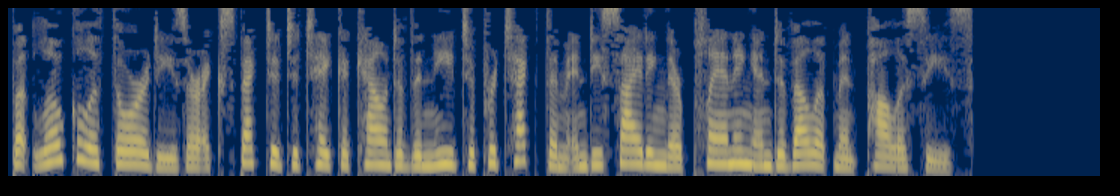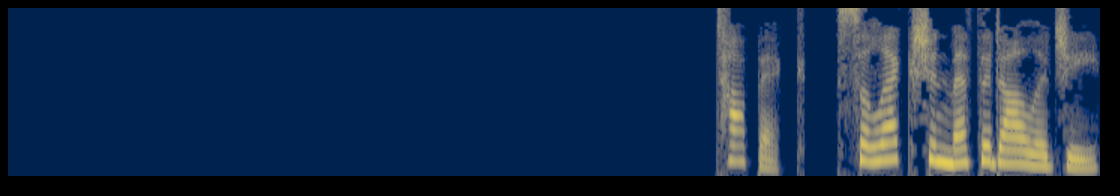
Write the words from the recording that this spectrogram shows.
but local authorities are expected to take account of the need to protect them in deciding their planning and development policies. Topic. Selection methodology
